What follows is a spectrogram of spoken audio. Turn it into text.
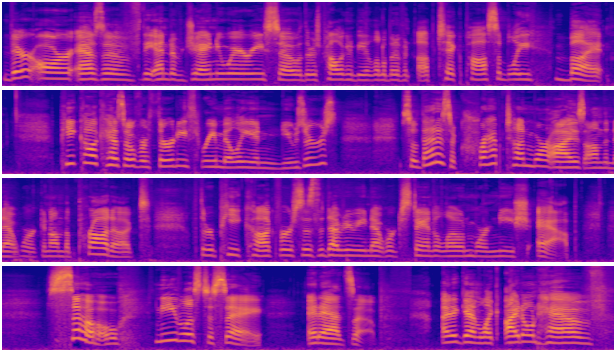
there are, as of the end of January, so there's probably going to be a little bit of an uptick possibly, but Peacock has over 33 million users, so that is a crap ton more eyes on the network and on the product through Peacock versus the WWE Network standalone, more niche app. So, needless to say, it adds up. And again, like, I don't have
